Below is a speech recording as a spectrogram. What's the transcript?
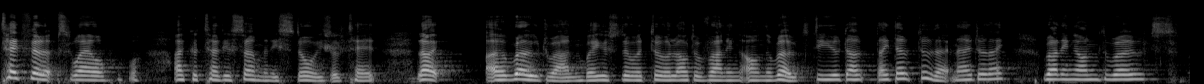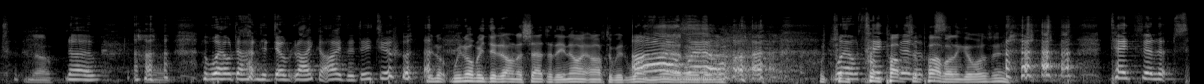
Ted Phillips, well, I could tell you so many stories of Ted. Like a road run. We used to do a lot of running on the roads. Do you don't? They don't do that now, do they? Running on the roads? No. No. well done. You don't like it either, did you? We, no, we normally did it on a Saturday night after we'd won. Oh, yeah, well. from, well, from Ted pub to pub, I think it was. Yeah. Ted Phillips,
